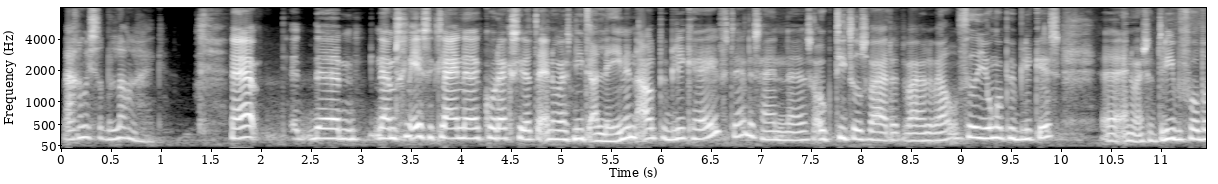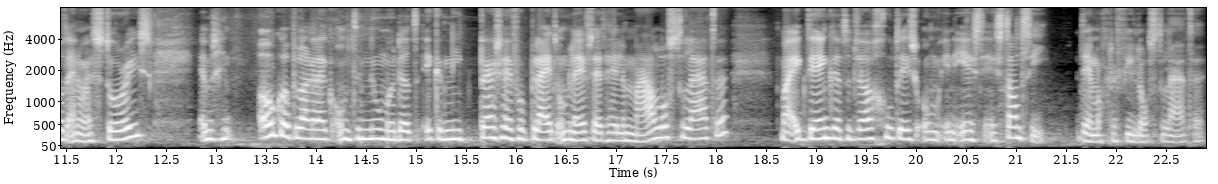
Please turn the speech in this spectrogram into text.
Waarom is dat belangrijk? Nou ja, nou, misschien eerst een kleine correctie dat de NOS niet alleen een oud publiek heeft. Hè. Er zijn eh, ook titels waar, het, waar er wel veel jonger publiek is. Eh, NOS op 3 bijvoorbeeld, NOS Stories. En misschien ook wel belangrijk om te noemen dat ik er niet per se voor pleit om leeftijd helemaal los te laten. Maar ik denk dat het wel goed is om in eerste instantie demografie los te laten.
